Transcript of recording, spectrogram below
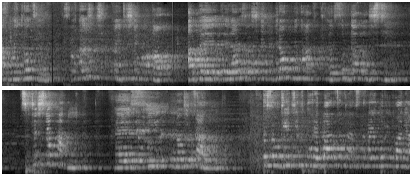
Tak, moi drodzy, spotkaliśmy się tutaj dzisiaj po to, aby wyrazić ten drobny akt solidarności z wcześniakami, e, z ich rodzicami. To są dzieci, które bardzo często mają powikłania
